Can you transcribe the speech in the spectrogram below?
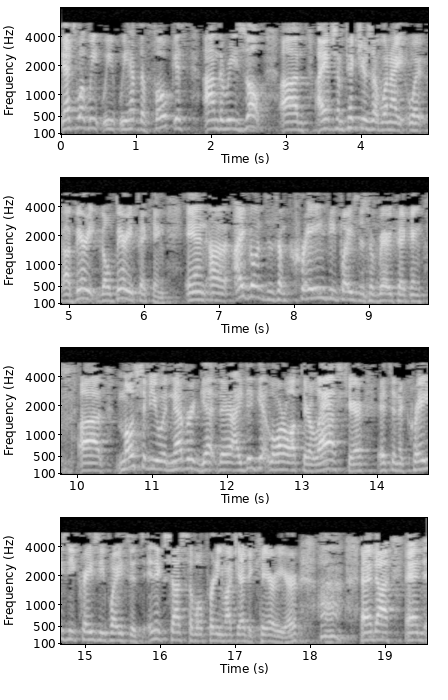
that's what we we, we have to focus on the result. Um, I have some pictures of when I uh, berry go berry picking, and uh, I go into some crazy places for berry picking. Uh, most of you would never get there. I did get Laurel up there last year. It's in a crazy, crazy place. It's inaccessible, pretty much. I had to carry her, and uh, and it,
